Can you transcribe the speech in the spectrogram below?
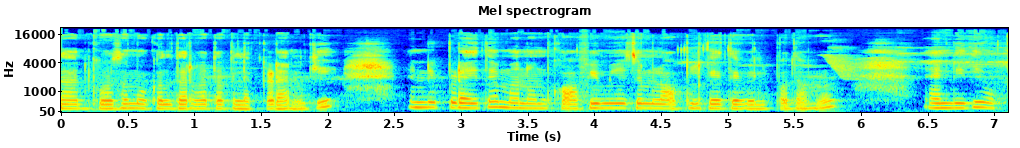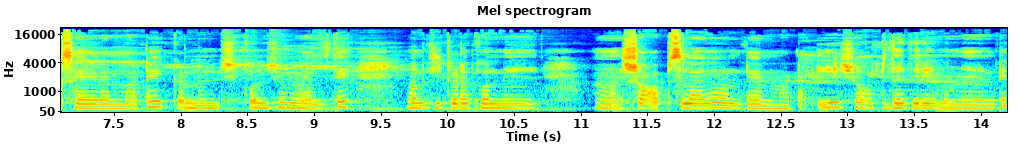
దానికోసం ఒకరి తర్వాత ఒకరు ఎక్కడానికి. అండ్ ఇప్పుడైతే మనం కాఫీ మ్యూజియం లోపలికి అయితే వెళ్ళిపోదాము. అండ్ ఇది ఒక సైడ్ అనమాట ఇక్కడ నుంచి కొంచెం వెళ్తే మనకి ఇక్కడ కొన్ని షాప్స్ లాగా ఉంటాయి అన్నమాట. ఈ షాప్స్ దగ్గర ఏమున్నాయంటే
